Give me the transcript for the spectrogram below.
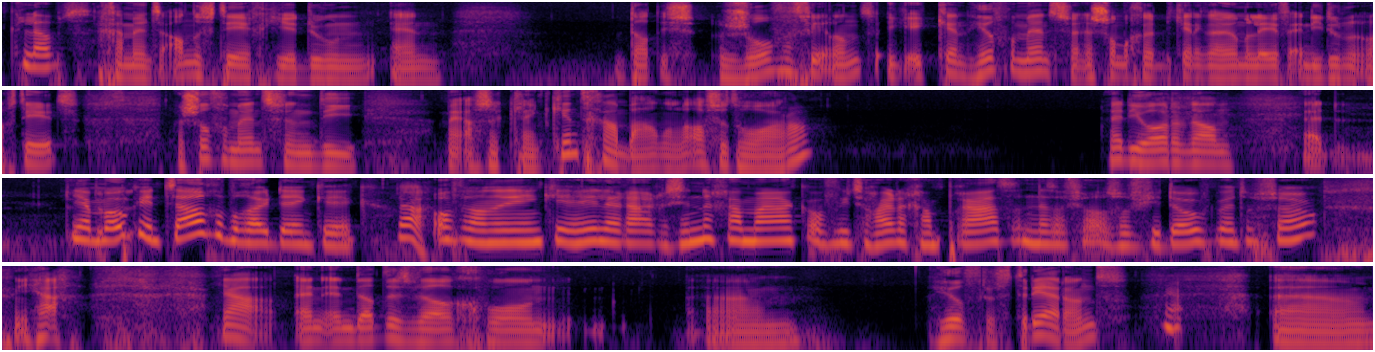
Klopt. gaan mensen anders tegen je doen en dat is zo vervelend. Ik, ik ken heel veel mensen, en sommige die ken ik al heel mijn leven en die doen het nog steeds. Maar zoveel mensen die mij als een klein kind gaan behandelen als ze het horen. Hè, die horen dan... eh, Ja, maar ook in taalgebruik, denk ik. Ja. Of dan in één keer hele rare zinnen gaan maken of iets harder gaan praten. Net of- alsof je doof bent of zo. ja, Ja, en, en dat is wel gewoon ehm, heel frustrerend. Ja. Ehm,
